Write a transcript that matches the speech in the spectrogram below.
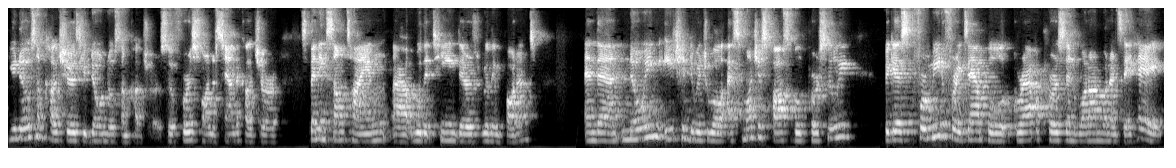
you know some cultures, you don't know some cultures. So first to understand the culture, spending some time uh, with a team there is really important. And then knowing each individual as much as possible personally, because for me to, for example, grab a person one-on-one and say, hey,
